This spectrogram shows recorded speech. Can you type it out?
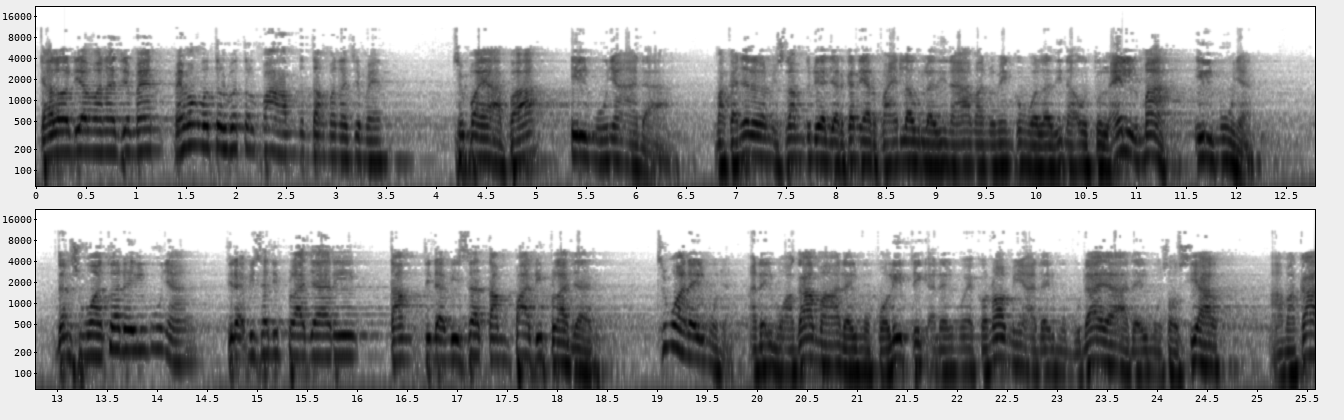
Kalau dia manajemen, memang betul-betul paham tentang manajemen. Supaya apa? Ilmunya ada. Makanya dalam Islam itu diajarkan yarfa'illahu alladziina amanu minkum walladzina utul ilma, ilmunya. Dan semua itu ada ilmunya. Tidak bisa dipelajari, tam, tidak bisa tanpa dipelajari. Semua ada ilmunya. Ada ilmu agama, ada ilmu politik, ada ilmu ekonomi, ada ilmu budaya, ada ilmu sosial. Nah, maka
